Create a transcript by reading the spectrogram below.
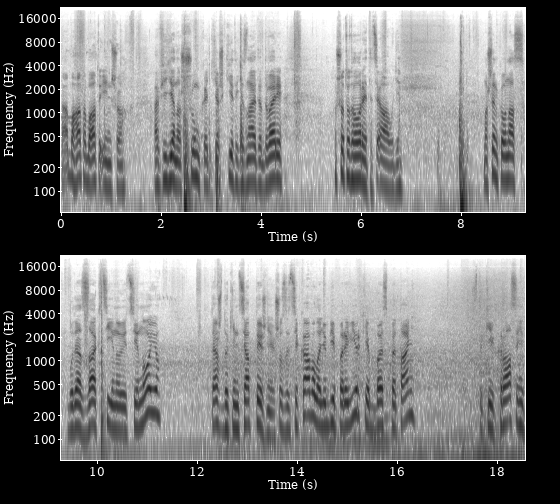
та багато-багато іншого. Офігенна шумка, тяжкі такі, знаєте, двері. Ну що тут говорити, це Audi. Машинка у нас буде за акційною ціною. Теж до кінця тижня. Якщо зацікавило, любі перевірки без питань. Ось такий красень,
